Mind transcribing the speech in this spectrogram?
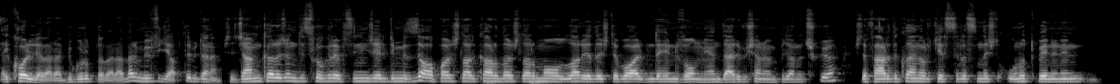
ekolle beraber, bir grupla beraber müzik yaptığı bir dönem. İşte Cem Karaca'nın diskografisini incelediğimizde Apaçlar, Kardeşler, Moğollar ya da işte bu albümde henüz olmayan Dervişan ön plana çıkıyor. İşte Ferdi Klein Orkestrası'nda işte Unut Beni'nin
